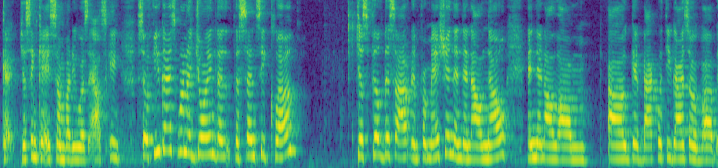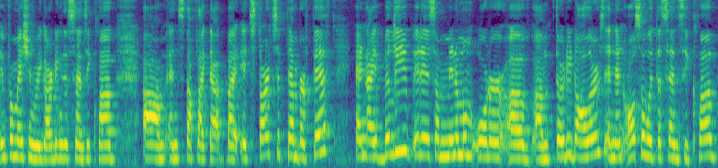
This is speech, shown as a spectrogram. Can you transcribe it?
Okay, just in case somebody was asking. So if you guys want to join the, the Scentsy Club, just fill this out information and then I'll know and then I'll um I'll get back with you guys of uh, information regarding the Scentsy Club um, and stuff like that. But it starts September 5th, and I believe it is a minimum order of um, $30. And then also with the Scentsy Club,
